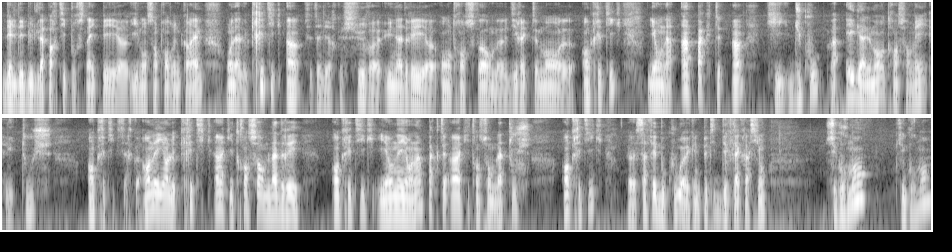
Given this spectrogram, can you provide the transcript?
dès le début de la partie pour sniper, euh, ils vont s'en prendre une quand même. On a le critique 1, c'est-à-dire que sur une adrée, on transforme directement en critique. Et on a impact 1 qui, du coup, va également transformer les touches en critique. C'est-à-dire qu'en ayant le critique 1 qui transforme l'adré en critique et en ayant l'impact 1 qui transforme la touche en critique, euh, ça fait beaucoup avec une petite déflagration. C'est gourmand C'est gourmand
